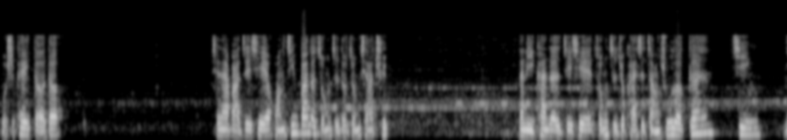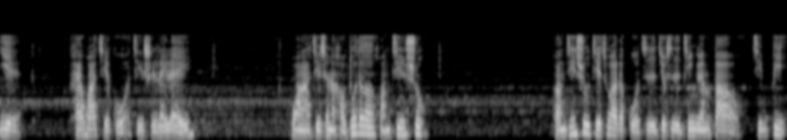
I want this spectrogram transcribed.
我是配得的。现在把这些黄金般的种子都种下去，那你看着这些种子就开始长出了根、茎、叶，开花结果，结实累累。哇，结成了好多的黄金树。黄金树结出来的果子就是金元宝、金币。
